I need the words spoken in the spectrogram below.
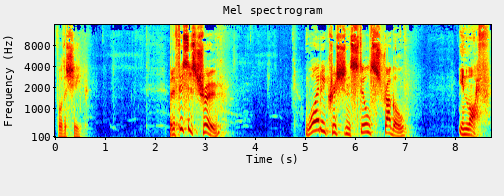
for the sheep. But if this is true, why do Christians still struggle in life?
